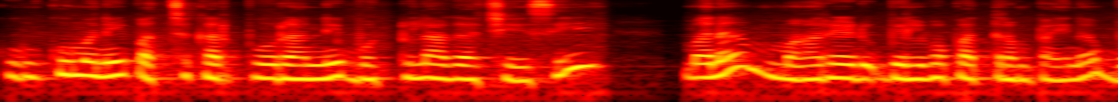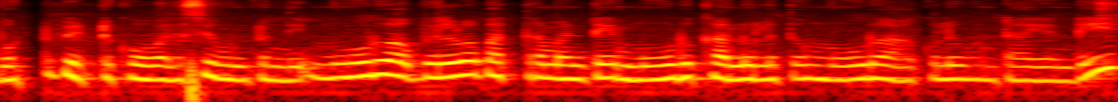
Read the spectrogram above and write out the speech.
కుంకుమని పచ్చకర్పూరాన్ని బొట్టులాగా చేసి మన మారేడు బిల్వపత్రం పైన బొట్టు పెట్టుకోవలసి ఉంటుంది. మూడు బిల్వపత్రం అంటే మూడు కన్నులతో మూడు ఆకులు ఉంటాయండి.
